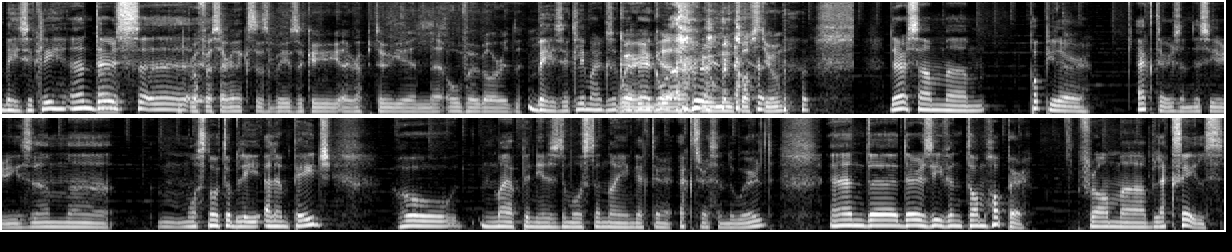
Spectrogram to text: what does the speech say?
basically. And there's uh, Professor X is basically a reptilian uh, overlord basically Mark wearing Zuckerberg. a human costume. there are some um, popular actors in the series. Um, uh, most notably Ellen Page, who, in my opinion, is the most annoying actor actress in the world. And uh, there's even Tom Hopper from uh, Black Sails.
